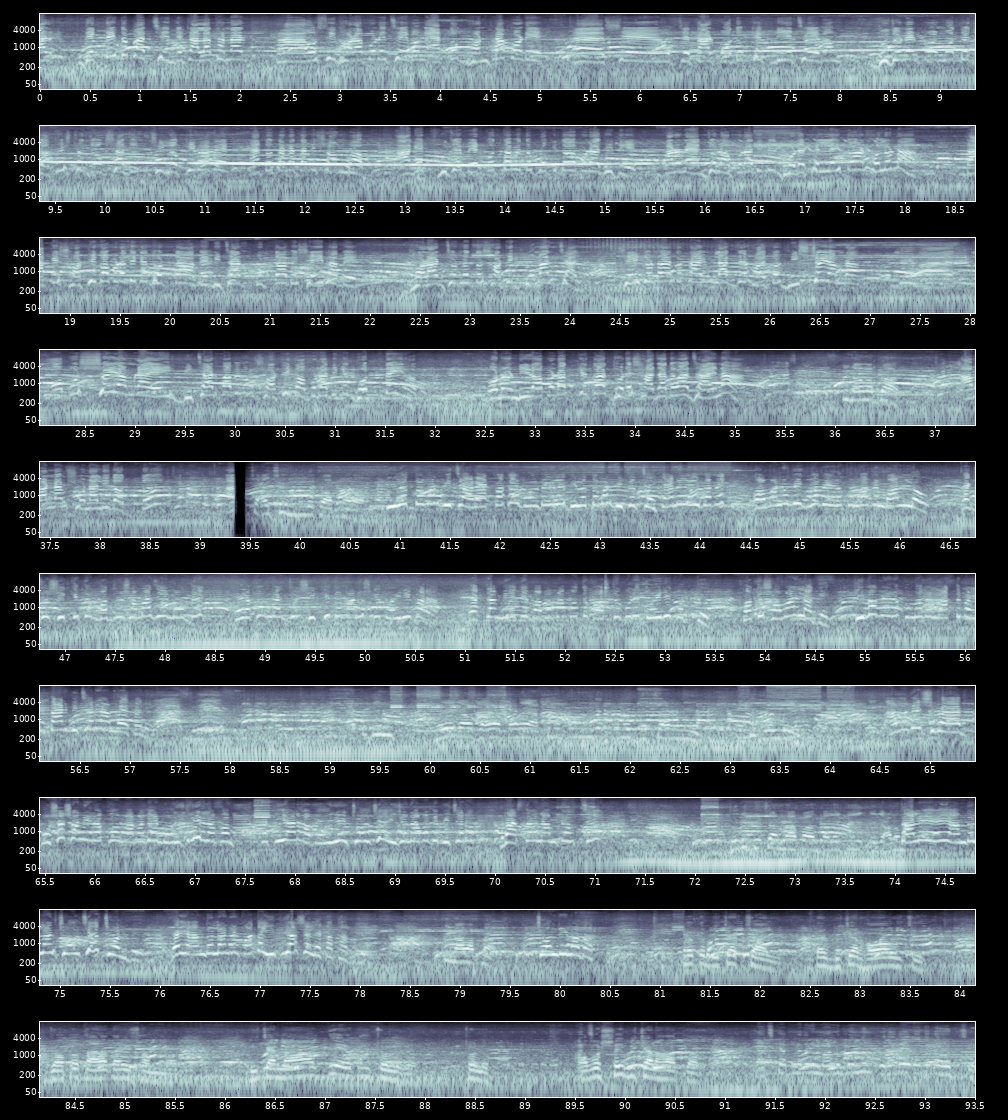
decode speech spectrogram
আর দেখতেই তো পাচ্ছেন যে টালা থানার ওসি ধরা পড়েছে এবং এত ঘণ্টা পরে সে হচ্ছে তার পদক্ষেপ নিয়েছে এবং দুজনের মধ্যে যথেষ্ট যোগসাজশ ছিল। কীভাবে এত তাড়াতাড়ি সম্ভব? আগে খুঁজে বের করতে হবে তো প্রকৃত অপরাধীকে। কারণ একজন অপরাধীকে ধরে ফেললেই তো আর হলো না। তাকে সঠিক অপরাধীকে ধরতে হবে, বিচার করতে হবে সেইভাবে। ধরার জন্য তো সঠিক প্রমাণ চাই। সেই জন্য এত টাইম লাগছে, হয়তো নিশ্চয়ই সঠিক অপরাধীকে ধরতেই হবে। কোনো নিরপরাধকে তো আর ধরে সাজা দেওয়া যায় না। কি নাম আপনার? আমার নাম সোনালী দত্ত। চাইছেন মূলত আপনারা? তিলোত্তমার বিচার এক কথায় বলতে গেলে তিলোত্তমার বিচার চাই। কেন এইভাবে অমানবিকভাবে এরকম ভাবে মারলো একজন শিক্ষিত ভদ্র সমাজের মধ্যে এরকম একজন শিক্ষিত মানুষকে তৈরি করা? একটা মেয়েকে বাবা মা কত কষ্ট করে তৈরি করতে কত সময় লাগে? কীভাবে এরকম ভাবে মারতে পারে? তার বিচারে আমরা এখানে। যাওয়ার পরে এখনও পর্যন্ত কোনো বিচার নেই কি বলবেন আমাদের প্রশাসন এরকম আমাদের মন্ত্রী এরকম কি আর হবে? এই যে চলছে এই জন্য আমাদের বিচারে রাস্তায় নামতে হচ্ছে। যদি বিচার না পান তাহলে কি তাহলে এই আন্দোলন চলছে আর চলবে। এই আন্দোলনের কথা ইতিহাসে লেখা থাকবে। কি নাম আপনার? চন্দ্রিমা দত্ত। আমরা তো বিচার চাই এটার বিচার হওয়া উচিত যত তাড়াতাড়ি সম্ভব। বিচার না অবধি এরকম চলবে চলুক। অবশ্যই বিচার হওয়ার দরকার। আজকে আপনাদের মানববন্ধন কোথা থেকে কতটা হচ্ছে?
